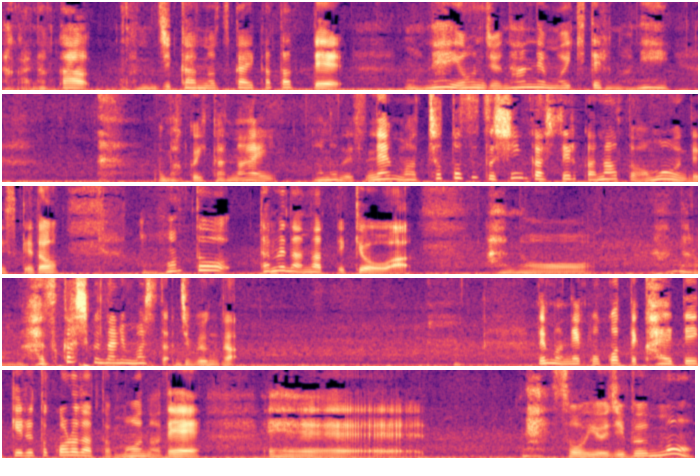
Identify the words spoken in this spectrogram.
なかなかこの時間の使い方ってもうね40何年も生きてるのにうまくいかないものですね、まあ、ちょっとずつ進化してるかなとは思うんですけど本当ダメだなって今日はあのーなんだろうな恥ずかしくなりました自分が。でもねここって変えていけるところだと思うので、えー、ね、そういう自分も、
